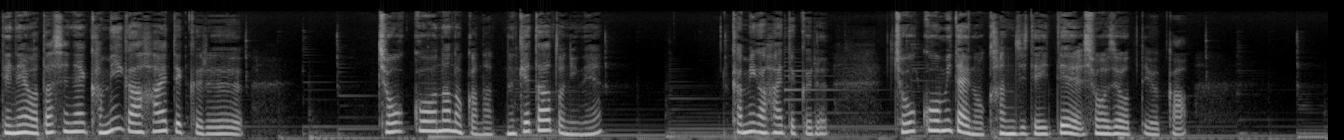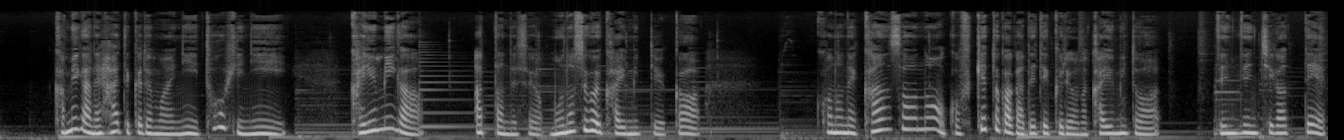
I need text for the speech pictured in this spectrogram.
でね私ね髪が生えてくる兆候なのかな？抜けた後にね髪が生えてくる兆候みたいのを感じていて症状っていうか。髪がね生えてくる前に頭皮にかゆみがあったんですよ。ものすごいかゆみっていうかこのね乾燥のこうフケとかが出てくるようなかゆみとは全然違って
